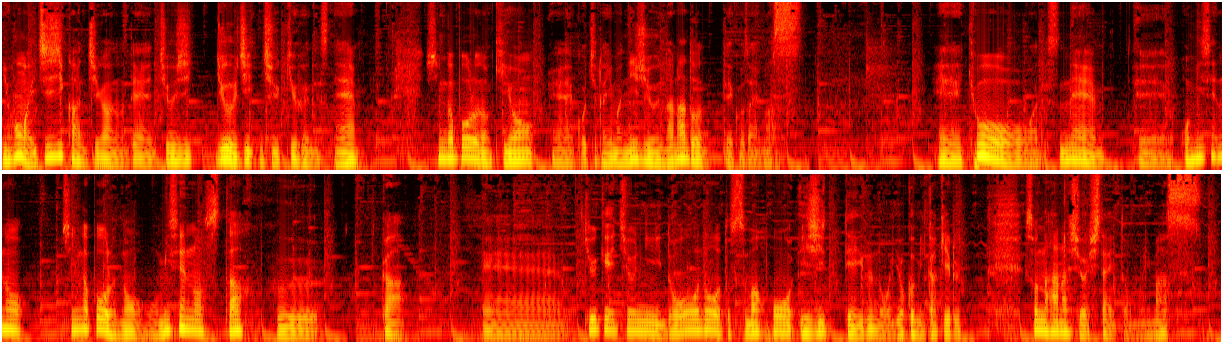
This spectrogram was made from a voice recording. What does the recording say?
日本は1時間違うので10時 ,10 時19分ですね。シンガポールの気温、えーこちら今27度でございます。えー今日はですね、えーお店の、シンガポールのお店のスタッフが、え休憩中に堂々とスマホをいじっているのをよく見かける。そんな話をしたいと思います。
